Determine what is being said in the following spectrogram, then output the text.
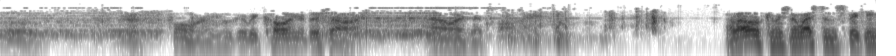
Oh. Uh, phone. Who could be calling at this hour? Now, where's that phone? Hello, Commissioner Weston speaking.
